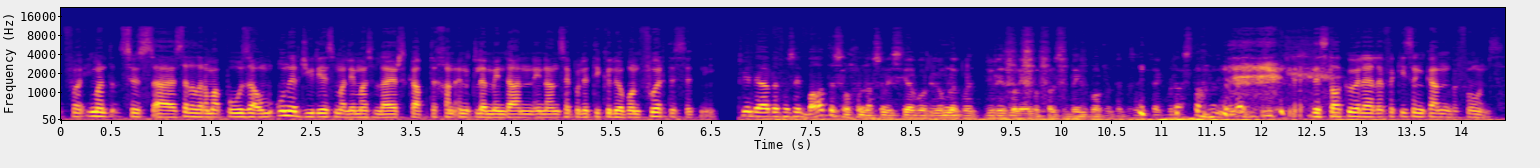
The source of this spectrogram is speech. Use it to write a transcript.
vir iemand soos uh, Cyril Ramaphosa om onder Julius Malema se leierskap te gaan inklim en dan en dan sy politieke loopbaan voort te sit nie. 2/3 van sy bates sal genasionaliseer word die oomblik wat Julius Malema president word en dit is in feite wat daar staan nie. Dis dalk hoe hulle hulle verkiesing kan befonds.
